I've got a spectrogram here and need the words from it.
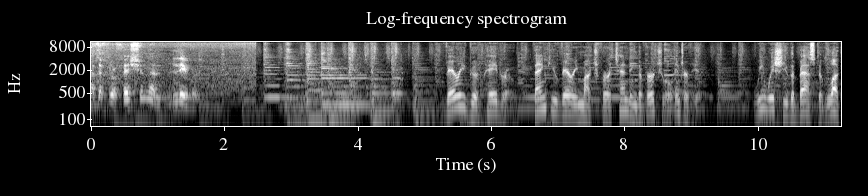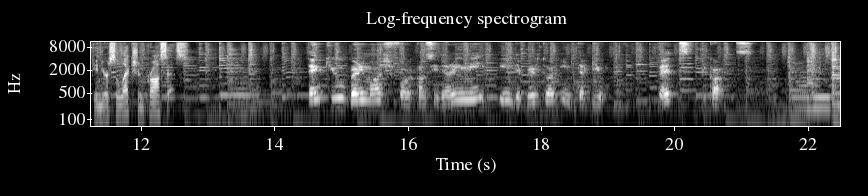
at the professional level. Very good Pedro, thank you very much for attending the virtual interview. We wish you the best of luck in your selection process. Thank you very much for considering me in the virtual interview. Let's regards.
